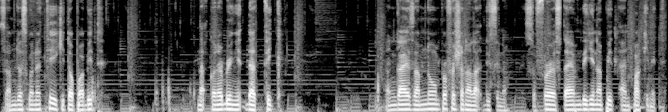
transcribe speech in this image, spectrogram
So i'm just gonna take it up a bit. Not gonna bring it that thick. And guys i'm no professional at this you know. It's the first time digging a pit and packing it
